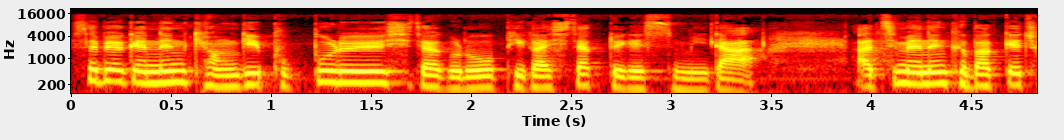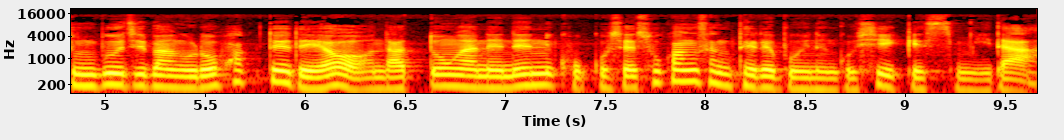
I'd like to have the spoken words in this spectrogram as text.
새벽에는 경기 북부를 시작으로 비가 시작되겠습니다. 아침에는 그 밖에 중부지방으로 확대되어 낮 동안에는 곳곳에 소강 상태를 보이는 곳이 있겠습니다.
